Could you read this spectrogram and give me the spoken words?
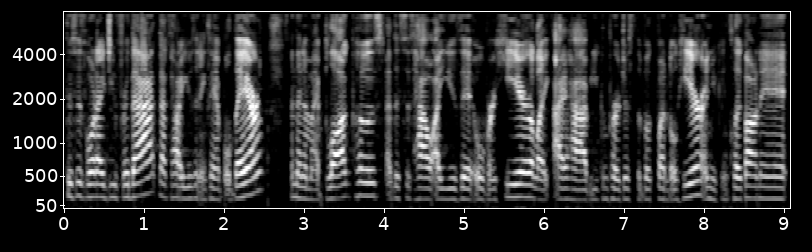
this is what I do for that. That's how I use an example there. And then in my blog post, uh, this is how I use it over here. Like I have, you can purchase the book bundle here and you can click on it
